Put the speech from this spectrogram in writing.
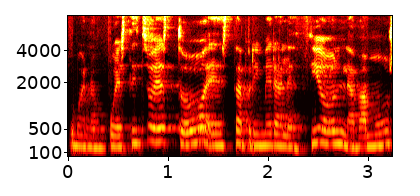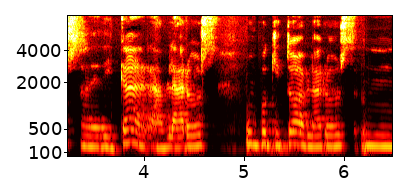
Bueno, pues dicho esto, esta primera lección la vamos a dedicar a hablaros un poquito, a hablaros mm,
